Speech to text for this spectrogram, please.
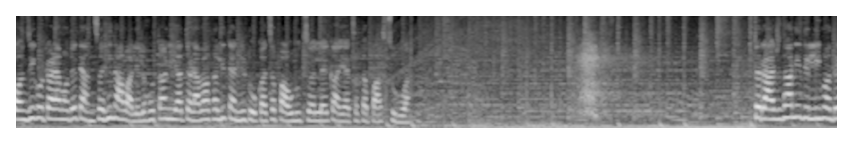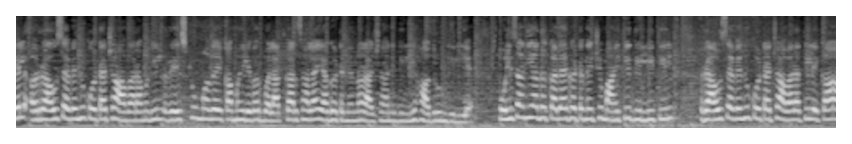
पॉन्झी घोटाळ्यामध्ये त्यांचंही नाव आलेलं होतं आणि या तणावाखाली त्यांनी टोकाचं पाऊल उचललं आहे का याचा तपास सुरू आहे. तर राजधानी दिल्लीमधील राऊस एव्हेन्यू कोर्टाच्या आवारामधील रेस्ट रूममध्ये एका महिलेवर बलात्कार झाला. या घटनेनं राजधानी दिल्ली हादरून गेली आहे. पोलिसांनी या धक्कादायक घटनेची माहिती दिल्लीतील राऊस एव्हेन्यू कोर्टाच्या आवारातील एका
